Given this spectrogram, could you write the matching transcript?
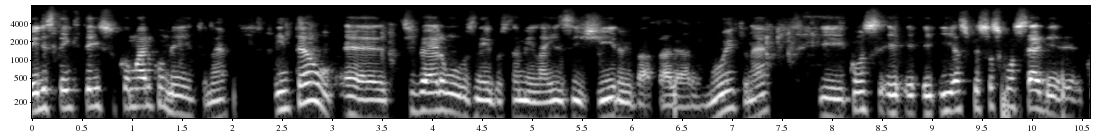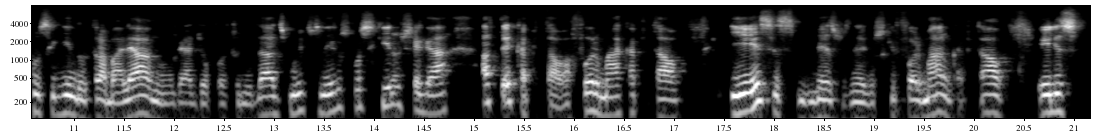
eles têm que ter isso como argumento, né? Então é, tiveram os negros também lá exigiram e batalharam muito, né? E, e, e, as pessoas conseguem conseguindo trabalhar num lugar de oportunidades, muitos negros conseguiram chegar a ter capital, a formar capital. E esses mesmos negros que formaram capital, eles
